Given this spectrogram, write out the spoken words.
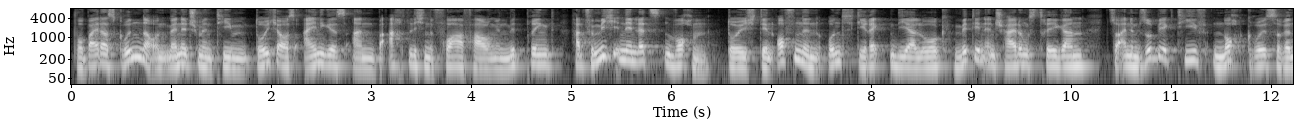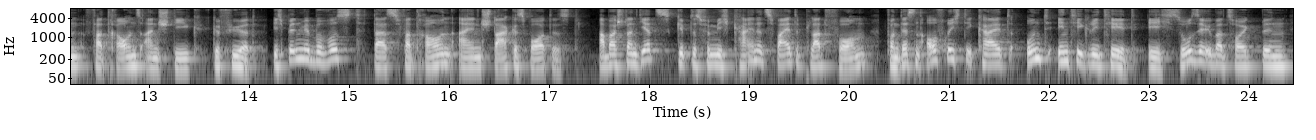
wobei das Gründer- und Managementteam durchaus einiges an beachtlichen Vorerfahrungen mitbringt, hat für mich in den letzten Wochen durch den offenen und direkten Dialog mit den Entscheidungsträgern zu einem subjektiv noch größeren Vertrauensanstieg geführt. Ich bin mir bewusst, dass Vertrauen ein starkes Wort ist. Aber Stand jetzt gibt es für mich keine zweite Plattform, von dessen Aufrichtigkeit und Integrität ich so sehr überzeugt bin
